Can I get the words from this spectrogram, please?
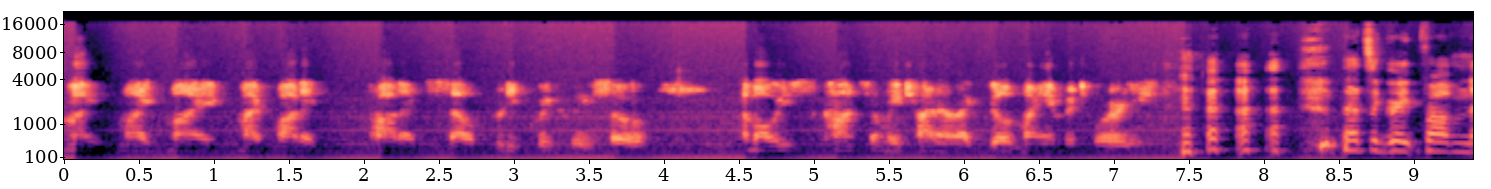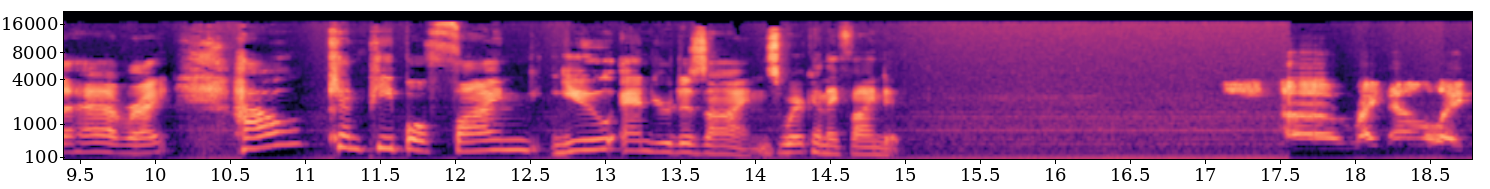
my, my my my product products sell pretty quickly so I'm always constantly trying to like build my inventory. That's a great problem to have, right? How can people find you and your designs? Where can they find it? Uh, right now, like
